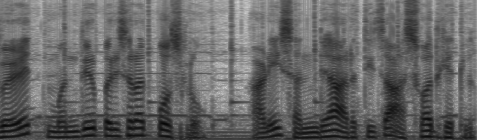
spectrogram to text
वेळेत मंदिर परिसरात पोचलो आणि संध्या आरतीचा आस्वाद घेतला.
